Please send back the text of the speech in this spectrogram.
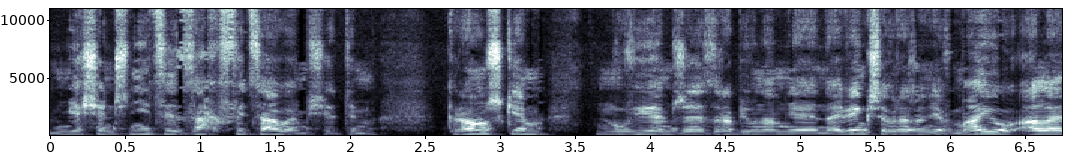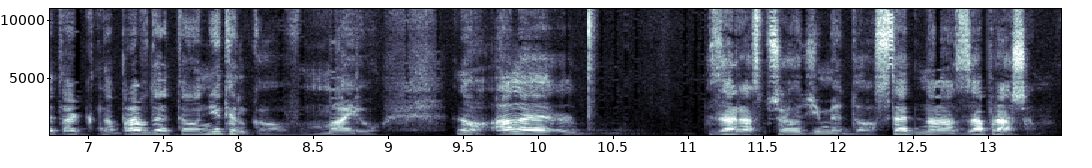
miesięcznicy zachwycałem się tym krążkiem. Mówiłem, że zrobił na mnie największe wrażenie w maju, ale tak naprawdę to nie tylko w maju. No, ale e, zaraz przechodzimy do sedna. Zapraszam.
